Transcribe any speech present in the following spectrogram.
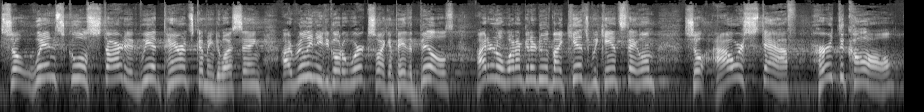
So when school started, we had parents coming to us saying, I really need to go to work so I can pay the bills. I don't know what I'm going to do with my kids. We can't stay home. So our staff heard the call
